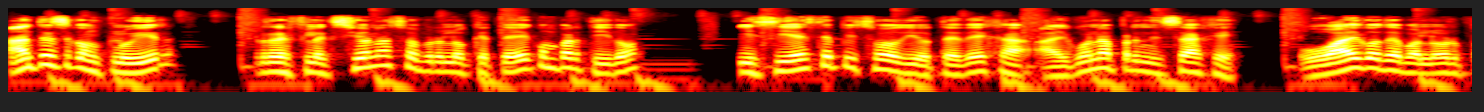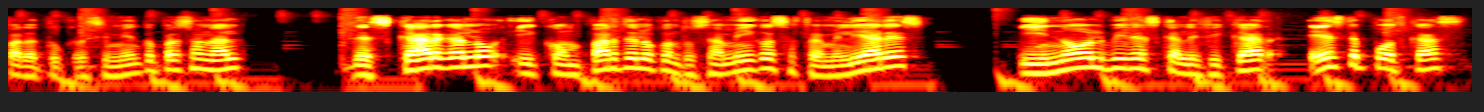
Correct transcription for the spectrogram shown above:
Antes de concluir, reflexiona sobre lo que te he compartido y si este episodio te deja algún aprendizaje o algo de valor para tu crecimiento personal, descárgalo y compártelo con tus amigos o familiares y no olvides calificar este podcast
